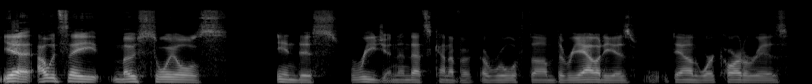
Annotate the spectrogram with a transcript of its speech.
Yeah, I would say most soils in this region, and that's kind of a, a, rule of thumb. The reality is, down where Carter is,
